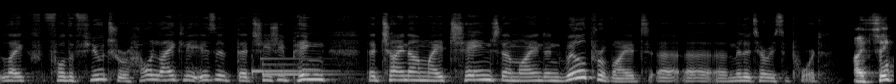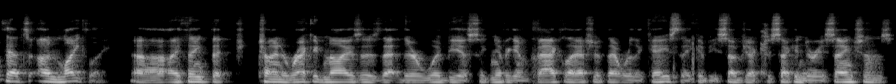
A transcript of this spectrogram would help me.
like for the future? How likely is it that Xi Jinping, that China might change their mind and will provide uh, uh, uh military support? I think that's unlikely. Uh, I think that China recognizes that there would be a significant backlash if that were the case. They could be subject to secondary sanctions.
